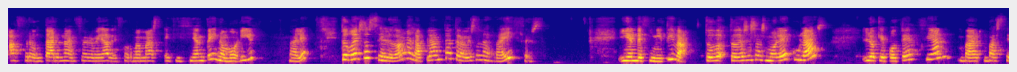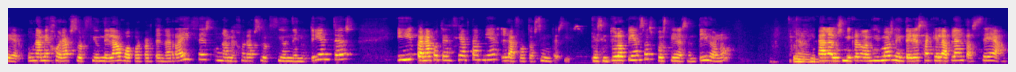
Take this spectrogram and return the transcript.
afrontar una enfermedad de forma más eficiente y no morir, ¿vale? Todo eso se lo dan a la planta a través de las raíces. Y en definitiva, todas esas moléculas lo que potencian va, a ser una mejor absorción del agua por parte de las raíces, una mejor absorción de nutrientes y van a potenciar también la fotosíntesis, que si tú lo piensas, pues tiene sentido, ¿no? Al final a los microorganismos les interesa que la planta sea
